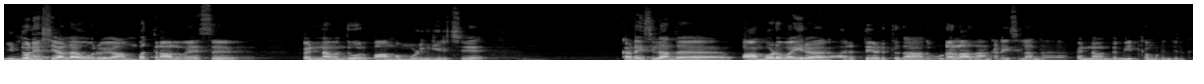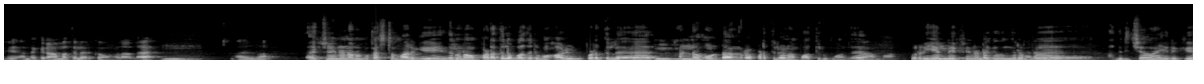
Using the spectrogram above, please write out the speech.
இந்தோனேசியால ஒரு ஐம்பத்தி நாலு வயசு பெண்ணை வந்து ஒரு பாம்பு முழுங்கிருச்சு. கடைசியில் அந்த பாம்போட வயிறை அறுத்து எடுத்து தான் அது உடலாக தான் கடைசியில் அந்த பெண்ணை வந்து மீட்க முடிஞ்சிருக்கு அந்த கிராமத்தில் இருக்கவங்களால. அதுதான். ஆக்சுவலி என்னன்னா ரொம்ப கஷ்டமா இருக்கு. இதெல்லாம் நம்ம படத்துல பார்த்துருப்போம். ஹாலிவுட் படத்துல. அன்னகோண்டாங்கிற படத்துல எல்லாம் பார்த்துருப்போம் அதை. ரியல் லைஃப்ல நடக்குதுங்கிறப்ப அதிர்ச்சியா தான் இருக்கு.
